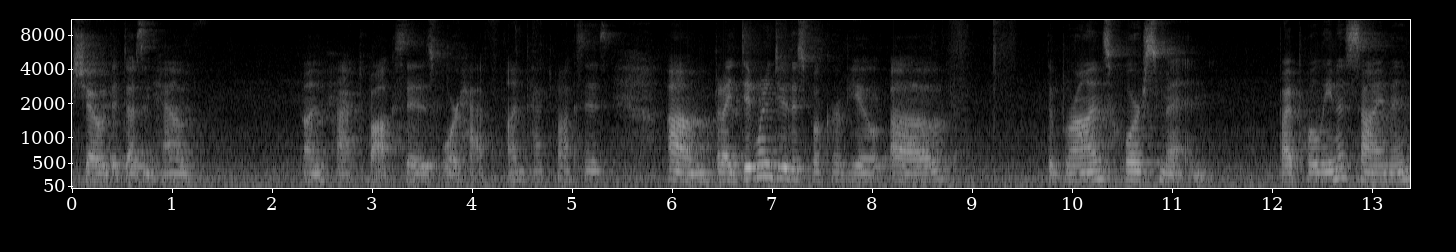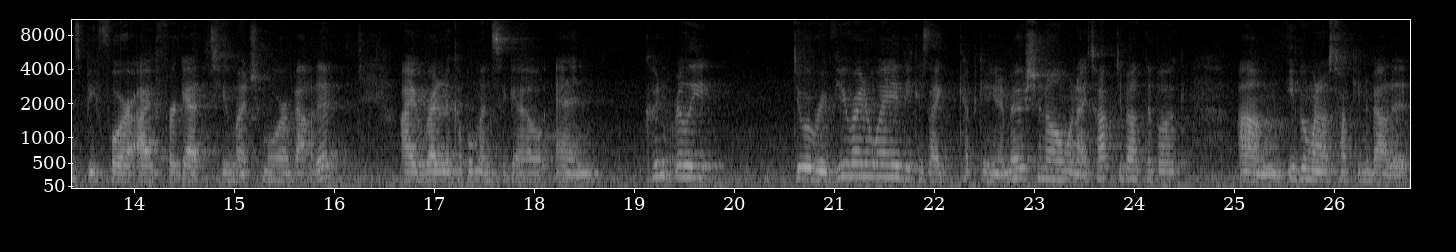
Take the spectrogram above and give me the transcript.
show that doesn't have unpacked boxes or half unpacked boxes. Um, but I did want to do this book review of The Bronze Horseman by Paullina Simons before I forget too much more about it. I read it a couple months ago and couldn't really do a review right away because I kept getting emotional when I talked about the book. Um, even when I was talking about it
